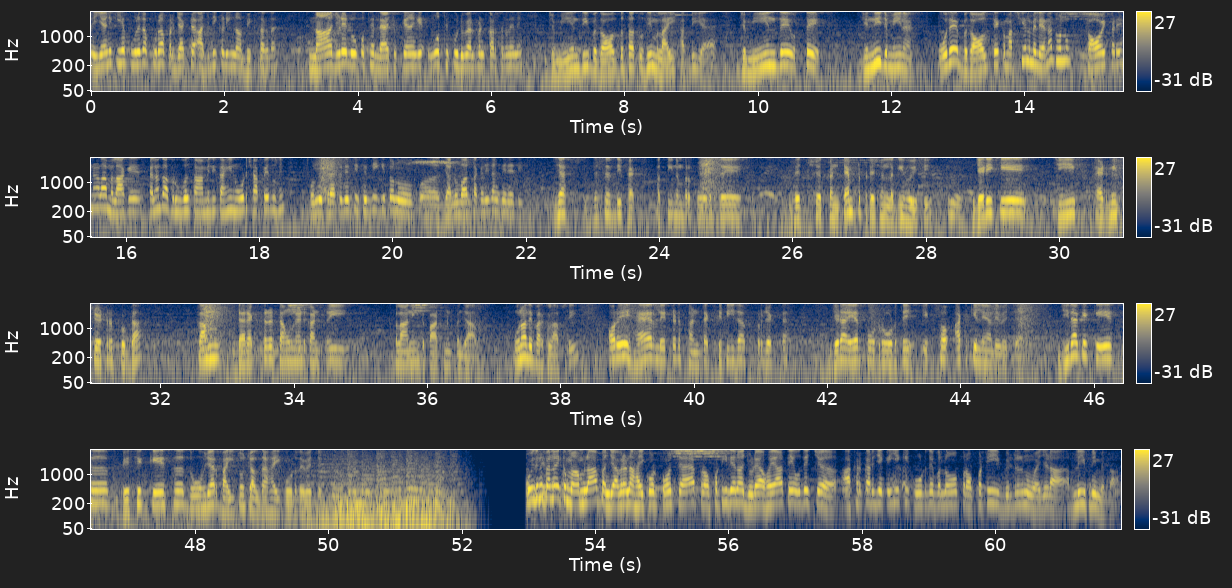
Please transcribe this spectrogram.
ਯਾਨੀ ਕਿ ਇਹ ਪੂਰੇ ਦਾ ਪੂਰਾ ਪ੍ਰੋਜੈਕਟ ਅੱਜ ਦੀ ਘੜੀ ਨਾ ਵਿਕ ਸਕਦਾ। ਨਾ ਜਿਹੜੇ ਲੋਕ ਉੱਥੇ ਲੈ ਚੁੱਕੇ ਨੇਗੇ ਉਹ ਉੱਥੇ ਕੋਈ ਡਿਵੈਲਪਮੈਂਟ ਕਰ ਸਕਦੇ ਨੇ। ਜ਼ਮੀਨ ਦੀ ਬਦੌਲਤ ਤਾਂ ਤੁਸੀਂ ਮਲਾਈ ਖਾਧੀ ਹੈ। ਜ਼ਮੀਨ ਦੇ ਉੱਤੇ ਜਿੰਨੀ ਜ਼ਮੀਨ ਹੈ ਉਹਦੇ ਬਦੌਲਤ ਤੇ ਕਮਰਸ਼ੀਅਲ ਮਿਲਿਆ ਨਾ ਤੁਹਾਨੂੰ। 100 ਏਕੜ ਇਹਨਾਂ ਵਾਲਾ ਮਿਲਾ ਕੇ ਪਹਿਲਾਂ ਤਾਂ ਅਪਰੂਵਲ ਤਾਂ ਮਿਲੀ ਤਾਂ ਹੀ ਨੋਟ ਛਾਪੇ ਤੁਸੀਂ। ਤੁਹਾਨੂੰ ਥ੍ਰੈਟ ਦਿੱਤੀ ਸਿੱਧੀ ਕਿ ਤੁਹਾਨੂੰ ਜਾਨੋਂ ਤੱਕ ਦੀ ਧਮਕੀ ਦੇਤੀ। Yes this is the fact 32 number code ਦੇ ਵਿੱਚ ਕੰਟੈਂਪਟ ਪਟੀਸ਼ਨ ਲੱਗੀ ਹੋਈ ਸੀ, ਜਿਹੜੀ ਕਿ chief administrator PUDA, cum director town and country planning department Punjab, ਉਹਨਾਂ ਦੇ ਬਰਖਲਾਫ ਸੀ। ਔਰ ਇਹ ਹੈ ਰਿਲੇਟਡ ਸਨਟੈਕ ਸਿਟੀ ਦਾ ਪ੍ਰੋਜੈਕਟ ਹੈ, ਜਿਹੜਾ 에ਅਰਪੋਰਟ ਰੋਡ ਤੇ 108 ਕਿੱਲਿਆਂ ਦੇ ਵਿੱਚ ਹੈ, ਜਿਹਦਾ ਕਿ ਕੇਸ ਬੇਸਿਕ ਕੇਸ 2022 ਤੋਂ ਚੱਲਦਾ ਹਾਈ ਕੋਰਟ ਦੇ ਵਿੱਚ। ਕੁਝ ਦਿਨ ਪਹਿਲਾਂ ਇੱਕ ਮਾਮਲਾ ਪੰਜਾਬ ਹਰਿਆਣਾ ਹਾਈ ਕੋਰਟ ਪਹੁੰਚਿਆ ਹੈ ਪ੍ਰਾਪਰਟੀ ਦੇ ਨਾਲ ਜੁੜਿਆ ਹੋਇਆ ਤੇ ਉਹਦੇ ਚ ਆਖਰਕਾਰ ਜੇ ਕਹੀਏ ਕਿ ਕੋਰਟ ਦੇ ਵੱਲੋਂ ਪ੍ਰਾਪਰਟੀ ਬਿਲਡਰ ਨੂੰ ਹੈ ਜਿਹੜਾ ਰਿਲੀਫ ਨਹੀਂ ਮਿਲਦਾ।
